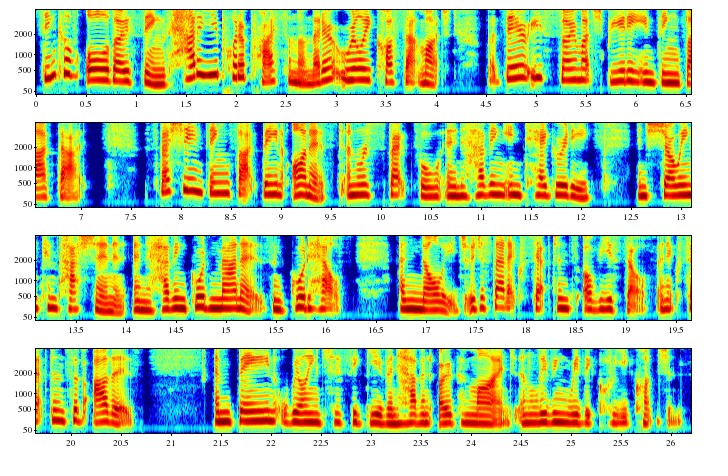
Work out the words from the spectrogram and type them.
Think of all those things. How do you put a price on them? They don't really cost that much, but there is so much beauty in things like that especially in things like being honest and respectful and having integrity and showing compassion and, having good manners and good health and knowledge or just that acceptance of yourself and acceptance of others and being willing to forgive and have an open mind and living with a clear conscience.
